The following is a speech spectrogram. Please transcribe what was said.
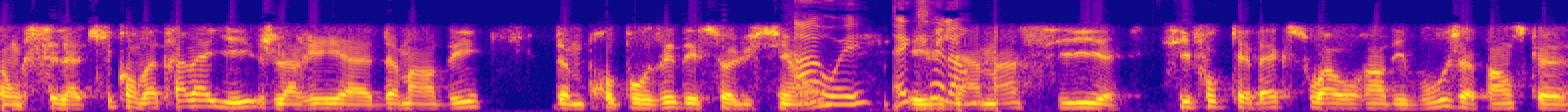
Donc, c'est là-dessus qu'on va travailler. Je leur ai euh, demandé de me proposer des solutions. Ah oui, excellent. Évidemment, si s'il faut que Québec soit au rendez-vous, je pense que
